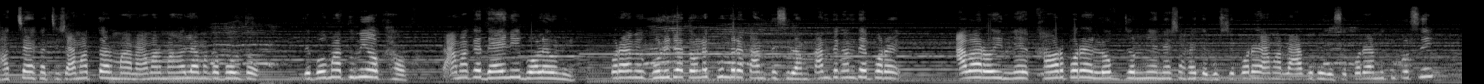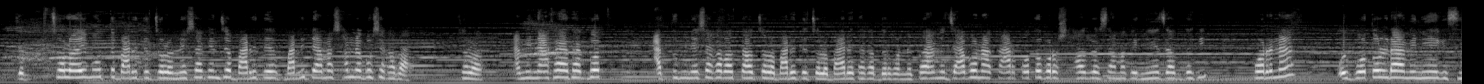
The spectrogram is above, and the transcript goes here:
ভাত চায় খাচ্ছিস। আমার তো আর মা না। আমার মা হলে আমাকে বলতো যে, বৌমা, তুমিও খাও। আমাকে দেয়নি বলেওনি। পরে আমি গলিটাতে অনেকক্ষণ ধরে কাঁদতেছিলাম। কাঁদতে কাঁদতে পরে আবার ওই খাওয়ার পরে লোকজন নিয়ে নেশা খাইতে বসছে। পরে আমার রাগ উঠে গেছে। পরে আমি কি করছি যে চলো এই মুহূর্তে বাড়িতে চলো। নেশা কিনছে বাড়িতে বাড়িতে আমার সামনে বসে খাবা। চলো আমি না খায়া থাকব। আর তুমি নেশা খাবার তাও চলো বাড়িতে চলো। বাইরে থাকার দরকার নেই। পরে আমি যাব না। কার কত বড় সাহস আছে আমাকে নিয়ে যাও দেখি। পরে না ওই বোতলটা আমি নিয়ে গেছি।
